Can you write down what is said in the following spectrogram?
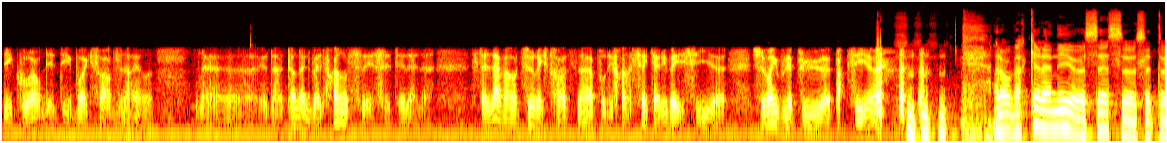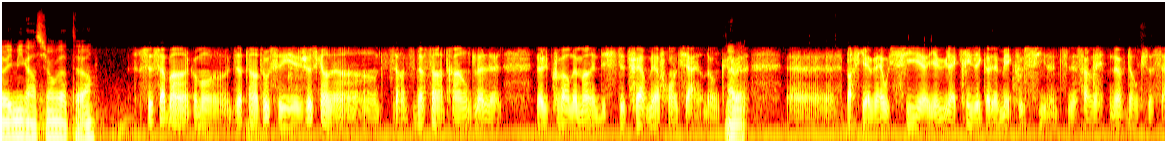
des, coureurs des, bois extraordinaires. Hein. Euh, dans le temps de la Nouvelle-France, c'était c'était l'aventure extraordinaire pour les Français qui arrivaient ici. Euh, souvent, ils ne voulaient plus partir. Hein. Alors, vers quelle année cesse cette immigration, Vateur? C'est ça, ben, comme on disait tantôt, c'est jusqu'en en, 1930, le, le, gouvernement a décidé de fermer la frontière. Donc, ah euh, euh, parce qu'il y avait aussi, euh, il y a eu la crise économique aussi, en 1929. Donc, ça, ça,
